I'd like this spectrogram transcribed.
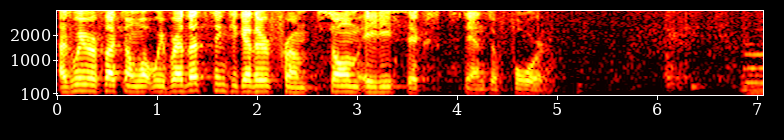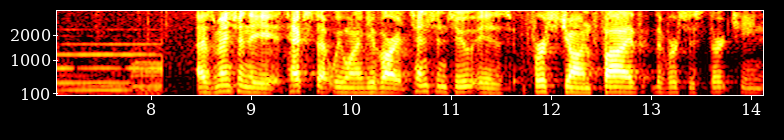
As we reflect on what we've read, let's sing together from Psalm 86, stanza 4. As mentioned, the text that we want to give our attention to is 1 John 5, the verses 13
